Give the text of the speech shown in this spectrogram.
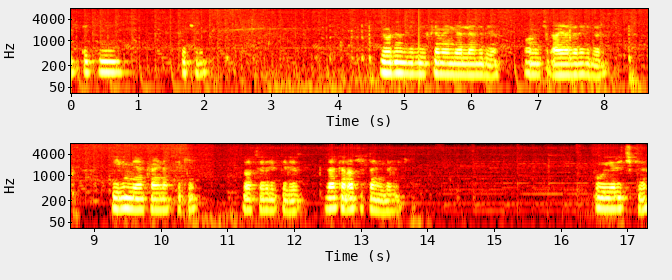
üsttekini seçelim. Gördüğünüz gibi yükleme engellendi diyor. Onun için ayarlara gidiyoruz. Bilinmeyen kaynaktaki dosyaları yüklüyoruz. Zaten Asus'tan indirdik. Bu uyarı çıkıyor.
